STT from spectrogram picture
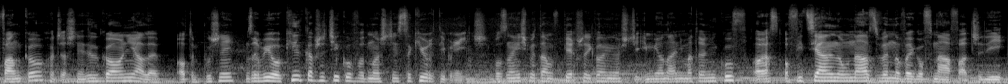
Funko, chociaż nie tylko oni, ale o tym później, zrobiło kilka przecieków odnośnie Security Breach. Poznaliśmy tam w pierwszej kolejności imiona animatroników oraz oficjalną nazwę nowego FNAFa, czyli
